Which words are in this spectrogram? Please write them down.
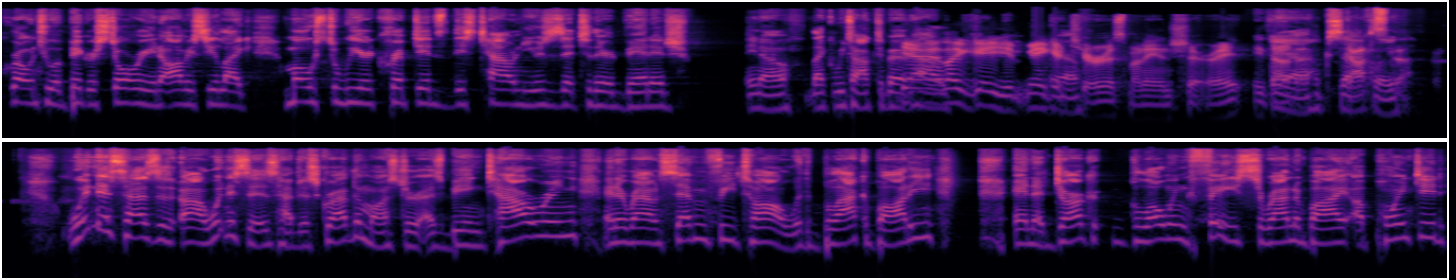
grown to a bigger story. And obviously, like most weird cryptids, this town uses it to their advantage. You know, like we talked about. Yeah, how- like you make a tourist money and shit, right? Yeah, exactly. Witness has uh, witnesses have described the monster as being towering and around seven feet tall, with black body and a dark glowing face surrounded by a pointed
